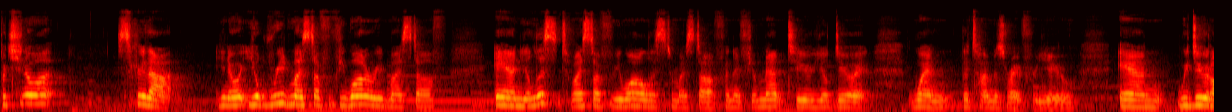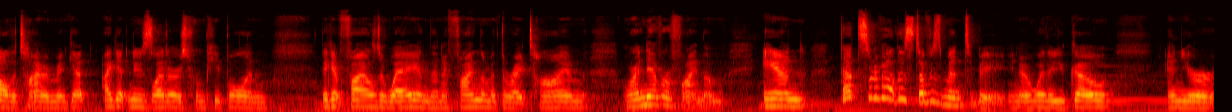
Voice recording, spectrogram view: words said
But you know what? Screw that. You know what? You'll read my stuff if you want to read my stuff. And you'll listen to my stuff if you want to listen to my stuff. And if you're meant to, you'll do it when the time is right for you. And we do it all the time. I mean, get I get newsletters from people and they get filed away and then I find them at the right time or I never find them. And that's sort of how this stuff is meant to be. You know, whether you go and you're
